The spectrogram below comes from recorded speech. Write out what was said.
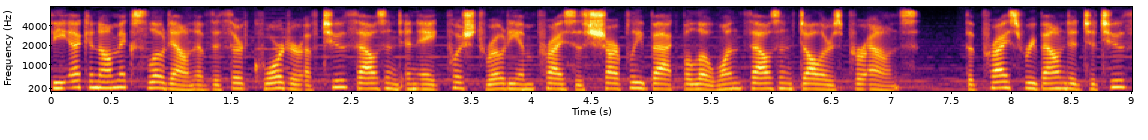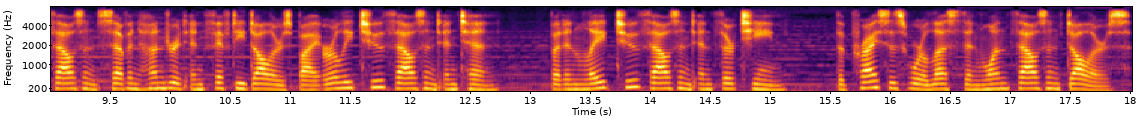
The economic slowdown of the third quarter of 2008 pushed rhodium prices sharply back below $1,000 per ounce. The price rebounded to $2,750 by early 2010, but in late 2013, the prices were less than $1,000.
